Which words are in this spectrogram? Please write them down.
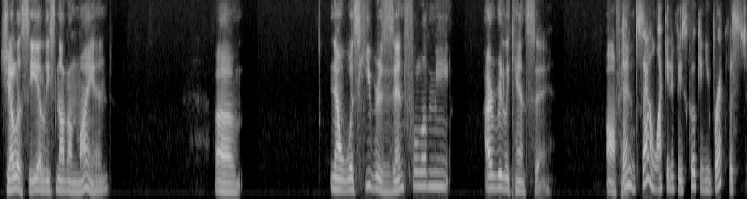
jealousy, at least not on my end. Um, now, was he resentful of me? I really can't say offhand. Doesn't sound like it if he's cooking you breakfast.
